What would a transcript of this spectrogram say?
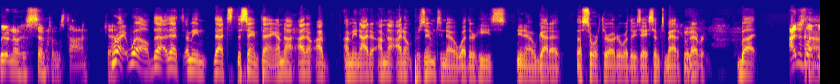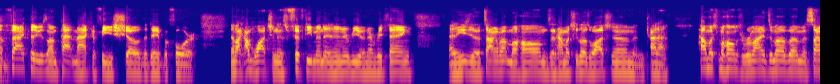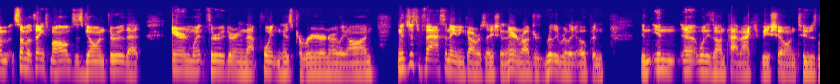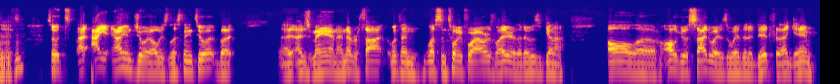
we don't know his symptoms, Todd. Okay? right. Well, that, that's I mean, that's the same thing. I'm not. I don't. I. I mean, I don't, I'm not. I don't presume to know whether he's you know got a, a sore throat or whether he's asymptomatic or whatever. But I just love Um, the fact that he was on Pat McAfee's show the day before, and like I'm watching his 50 minute interview and everything, and he's you know talking about Mahomes and how much he loves watching him and kind of how much Mahomes reminds him of him and some some of the things Mahomes is going through that Aaron went through during that point in his career and early on. And it's just a fascinating conversation. And Aaron Rodgers really really open in in uh, when he's on Pat McAfee's show on Tuesdays. Mhm. So it's I, I I enjoy always listening to it, but I, I just man, I never thought within less than 24 hours later that it was gonna all uh, all go sideways the way that it did for that game.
